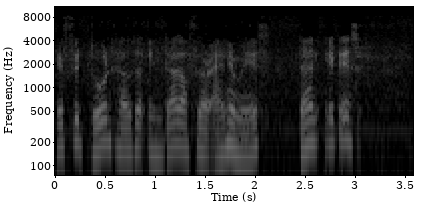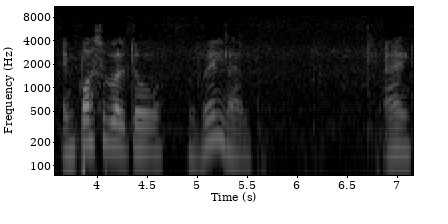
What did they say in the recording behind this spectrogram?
if you don't have the intel of your enemies, then it is impossible to win them, and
